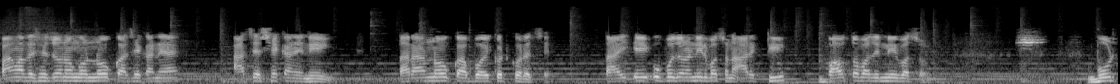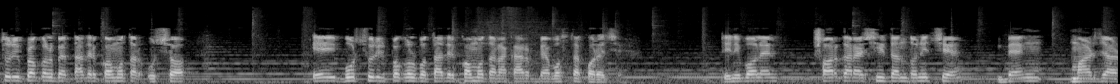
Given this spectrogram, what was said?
বাংলাদেশের জনগণ নৌকা যেখানে আছে সেখানে নেই। তারা নৌকা বয়কট করেছে। তাই এই উপজেলা নির্বাচন আরেকটি বাউতবাজির নির্বাচন। ভোট চুরি প্রকল্পে তাদের ক্ষমতার উৎস। এই ভোট প্রকল্প তাদের ক্ষমতা রাখার ব্যবস্থা করেছে। তিনি বলেন, সরকারের সিদ্ধান্ত নিচ্ছে ব্যাংক মার্জার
